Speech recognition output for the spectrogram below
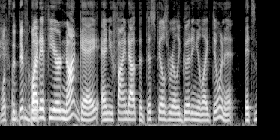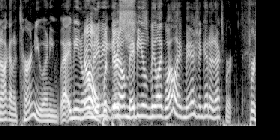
What's the difference? But if you're not gay and you find out that this feels really good and you like doing it, it's not going to turn you any. I mean, No, or maybe but you know, maybe you'll be like, well, I, maybe I should get an expert. For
